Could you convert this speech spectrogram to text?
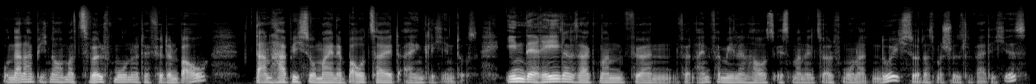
und dann habe ich nochmal zwölf Monate für den Bau, dann habe ich so meine Bauzeit eigentlich intus. In der Regel sagt man, für ein, für ein Einfamilienhaus ist man in zwölf Monaten durch, so dass man schlüsselfertig ist.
